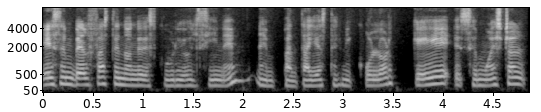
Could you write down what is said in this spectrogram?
Es en Belfast en donde descubrió el cine, en pantallas Technicolor, que se muestran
